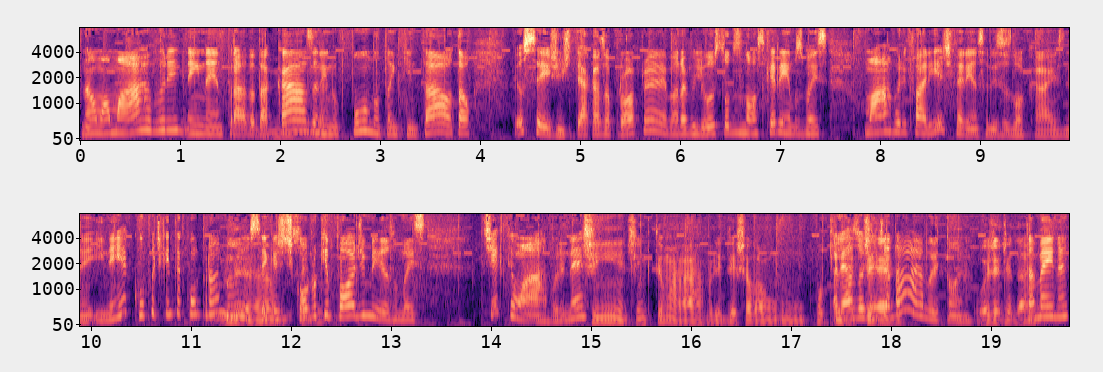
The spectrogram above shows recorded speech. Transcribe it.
Não há uma árvore, nem na entrada da casa, nem no fundo, não tem quintal tal. Eu sei, gente, ter a casa própria é maravilhoso, todos nós queremos, mas uma árvore faria diferença nesses locais, né? E nem é culpa de quem está comprando, não. Eu sei que a gente Não, compra o que pode mesmo, mas tinha que ter uma árvore, né? Tinha, tinha que ter uma árvore, deixa lá um, um pouquinho Aliás, de hoje é dia terra. da árvore, Tony. Hoje é dia da Também, né?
